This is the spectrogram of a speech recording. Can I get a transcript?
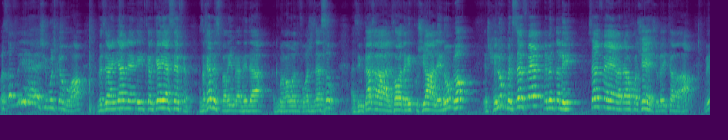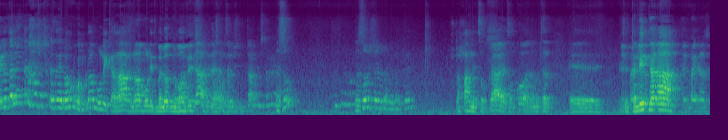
בסוף זה יהיה שימוש קבוע, וזה העניין, אה, יתקלקל לי הספר. אז לכן בספרים באבדה, הגמרא אומרת במפורש שזה אסור. אז אם ככה, לכאורה תגיד קושייה עלינו, לא. יש חילוק בין ספר לבין טלית. ספר, אדם חושש שלא ייקרע, ואילו טלית, אין חשש כזה, לא, לא אמור להיקרע ולא אמור להתבלות מרוב. אבדה, אבדה שאתה רוצה מותר להשתמש? אסור. אסור להשתמש באבדה, כן. השטחה לצורכה, לצורכו, אדם מצא אה, איזה טלית נאה. אין בעניין הזה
